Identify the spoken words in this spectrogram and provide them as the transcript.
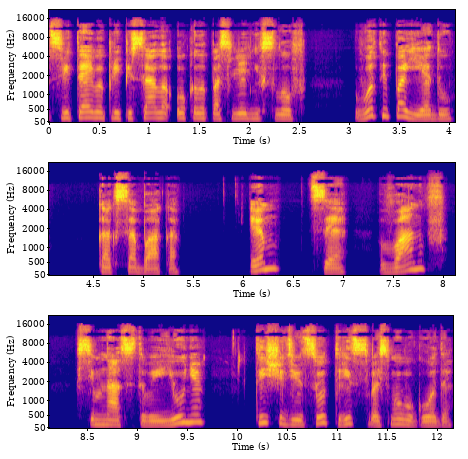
Цветаева приписала около последних слов «Вот и поеду, как собака». М. Ц. Ванф, 17 июня 1938 года,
